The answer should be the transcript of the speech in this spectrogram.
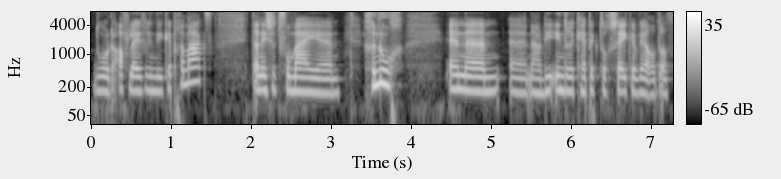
door de aflevering die ik heb gemaakt, dan is het voor mij uh, genoeg. En uh, nou, die indruk heb ik toch zeker wel, dat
